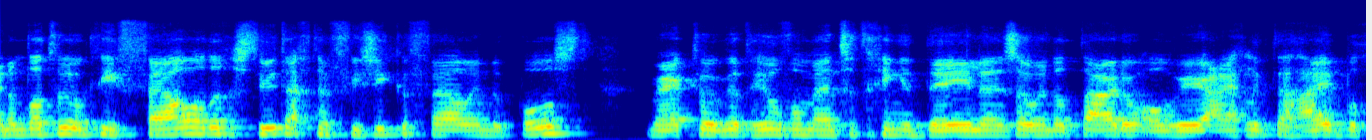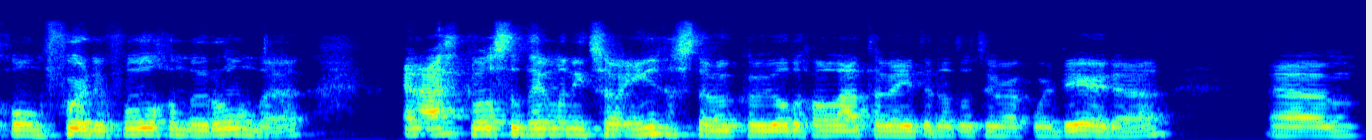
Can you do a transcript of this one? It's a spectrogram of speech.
en omdat we ook die file hadden gestuurd, echt een fysieke file in de post, merkte ook dat heel veel mensen het gingen delen en zo. En dat daardoor alweer eigenlijk de hype begon voor de volgende ronde. En eigenlijk was dat helemaal niet zo ingestoken. We wilden gewoon laten weten dat het heel erg waardeerden. Um,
